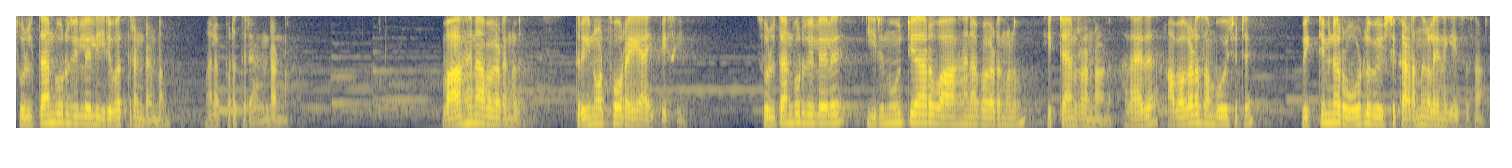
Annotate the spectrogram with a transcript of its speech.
Sultanpur ജില്ലയിൽ ഇരുപത്തിരണ്ടെണ്ണം മലപ്പുറത്ത് രണ്ടെണ്ണം. വാഹനാപകടങ്ങൾ three not four A I P C. Sultanpur ജില്ലയിൽ ഇരുന്നൂറ്റിയാറ് വാഹനാപകടങ്ങളും ഹിറ്റ് ആൻഡ് റണ്ണാണ് അതായത് അപകടം സംഭവിച്ചിട്ട് വിക്ടിമിനെ റോഡിൽ ഉപേക്ഷിച്ച് കടന്നു കളയുന്ന കേസസാണ്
